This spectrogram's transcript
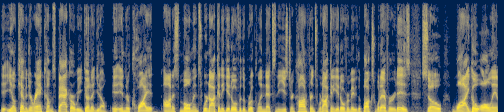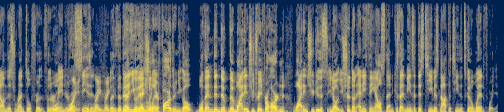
you know, Kevin Durant comes back, are we gonna, you know, in, in their quiet, honest moments, we're not gonna get over the Brooklyn Nets in the Eastern Conference, we're not gonna get over maybe the Bucks, whatever it is so why go all in on this rental for, for the remainder right, of the season? Right, right. But then you go the extra like, layer farther and you go, well, then, then, then why didn't you trade for Harden? Why didn't you do this? You know, you should have done anything else then because that means that this team is not the team that's going to win it for you.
